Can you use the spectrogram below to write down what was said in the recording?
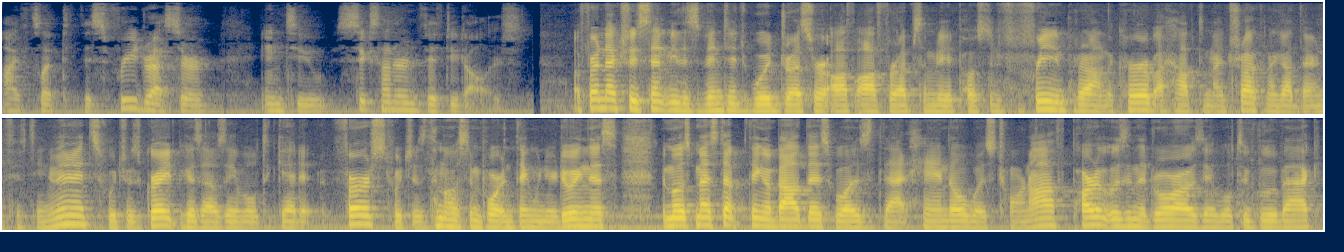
I flipped this free dresser into $650. A friend actually sent me this vintage wood dresser off OfferUp. Somebody had posted for free and put it on the curb. I hopped in my truck and I got there in 15 minutes, which was great because I was able to get it first, which is the most important thing when you're doing this. The most messed up thing about this was that handle was torn off. Part of it was in the drawer I was able to glue back,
